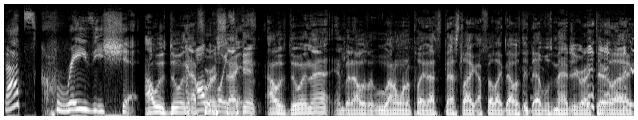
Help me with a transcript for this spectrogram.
That's crazy shit. I was doing And that for a voices. second. I was doing that, and but I was like, "Ooh, I don't want to play." That's that's like I felt like that was the devil's magic right there. Like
